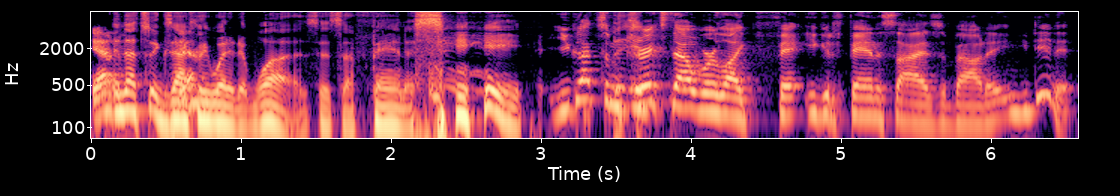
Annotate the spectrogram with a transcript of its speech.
Yeah. And that's exactly what it was. It's a fantasy. You got some tricks that were like fa- you could fantasize about it, and you did it.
